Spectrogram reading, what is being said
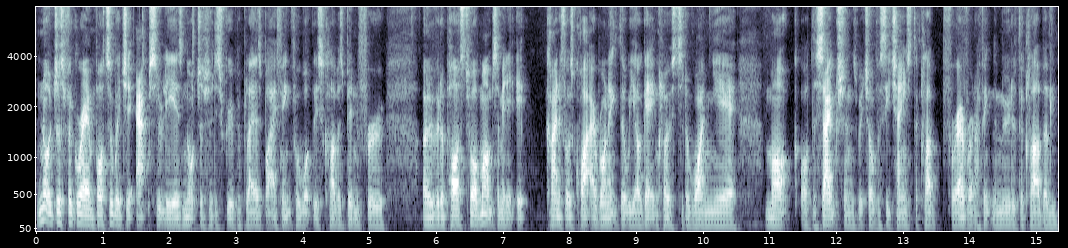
not just for Graham Potter, which it absolutely is, not just for this group of players, but I think for what this club has been through over the past 12 months. I mean, it, it kind of feels quite ironic that we are getting close to the one year mark of the sanctions, which obviously changed the club forever. And I think the mood of the club and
